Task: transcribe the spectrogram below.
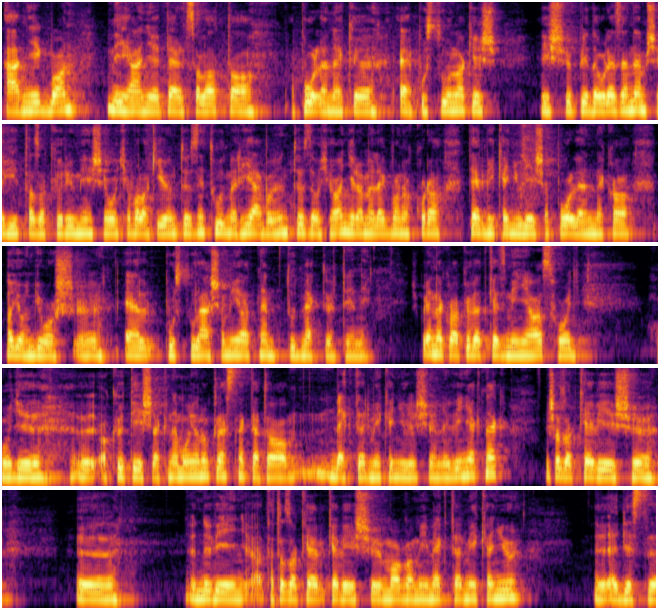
árnyékban néhány perc alatt a, a pollenek elpusztulnak, és és például ezen nem segít az a körülmény hogyha valaki öntözni tud, mert hiába öntöz, de hogyha annyira meleg van, akkor a termékenyülés a pollennek a nagyon gyors elpusztulása miatt nem tud megtörténni. És akkor ennek a következménye az, hogy hogy a kötések nem olyanok lesznek, tehát a megtermékenyülési növényeknek, és az a kevés növény, tehát az a kevés mag, ami megtermékenyül, egyrészt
